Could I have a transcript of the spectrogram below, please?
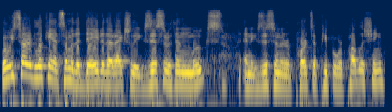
When we started looking at some of the data that actually existed within MOOCs and existed in the reports that people were publishing,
